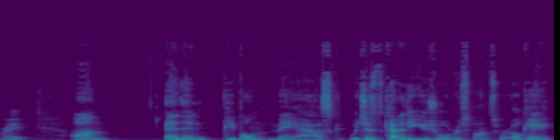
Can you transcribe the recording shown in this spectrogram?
right? Um, and then people may ask, which is kind of the usual response, where, okay,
